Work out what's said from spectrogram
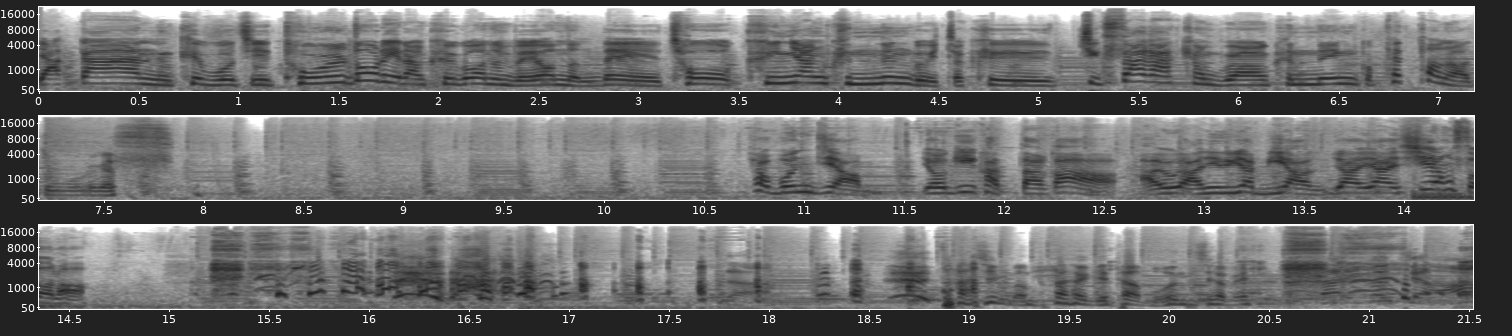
약간 그 뭐지 돌돌이랑 그거는 외웠는데 저 그냥 긋는 거 있죠. 그 직사각형 모양 긋는 거 패턴을 아직 모르겠어. 저 뭔지 암. 여기 갔다가 아 여기 아니 야 미안. 야야 시영 써라. 자, 자신만만하게 다 뭔지 하면 나 이건지 아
